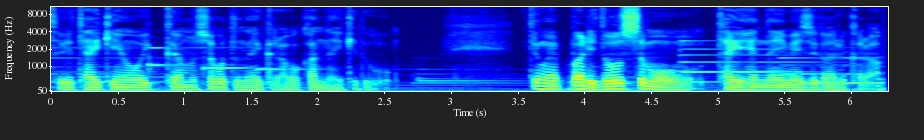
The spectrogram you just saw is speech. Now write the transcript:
そういう体験を一回もしたことないから分かんないけど。でもやっぱりどうしても大変なイメージがあるから。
